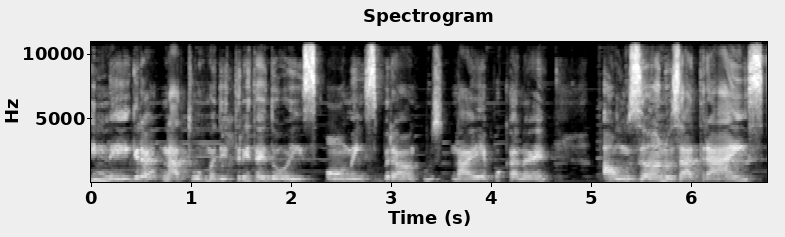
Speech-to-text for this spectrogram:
e negra na turma de 32 homens brancos na época, né? Há uns anos atrás.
